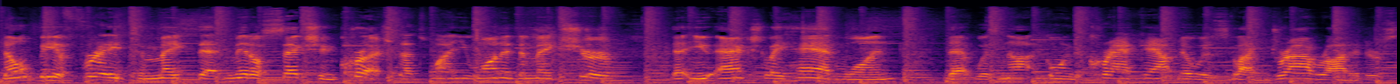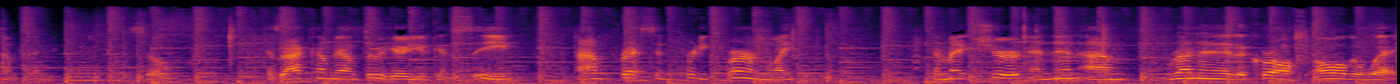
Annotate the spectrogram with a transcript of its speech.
Don't be afraid to make that middle section crush. That's why you wanted to make sure that you actually had one that was not going to crack out that was like dry rotted or something. So as I come down through here you can see I'm pressing pretty firmly to make sure and then I'm running it across all the way.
